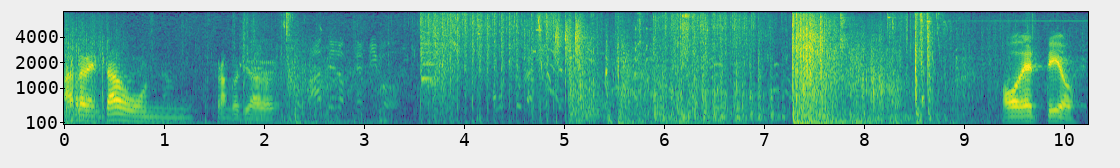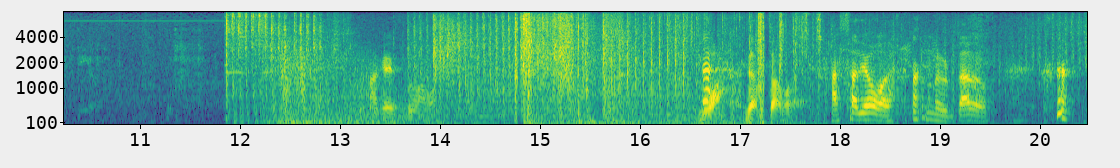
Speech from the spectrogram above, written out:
ha reventado un francotirador. Joder, tío. Ah, que tú, vamos. Buah, ya estamos. Ha salido hurtado.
